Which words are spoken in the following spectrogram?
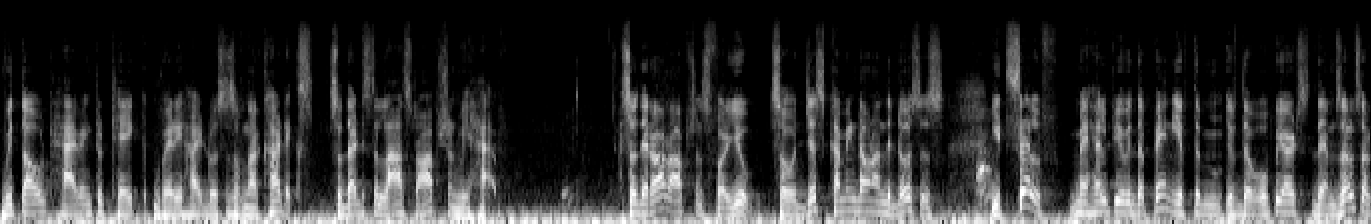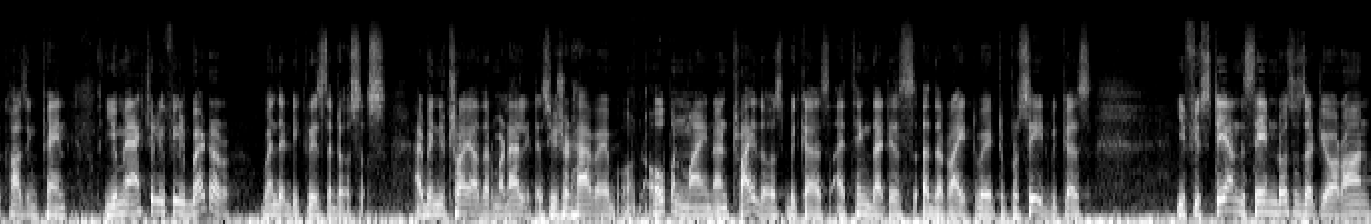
without having to take very high doses of narcotics. So that is the last option we have So there are options for you. So just coming down on the doses itself may help you with the pain. If the if the opioids themselves are causing pain, you may actually feel better when they decrease the doses. And when you try other modalities, you should have a, an open mind and try those because I think that is uh, the right way to proceed because if you stay on the same doses that you're on,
